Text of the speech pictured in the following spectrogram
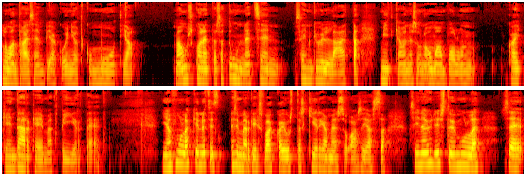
luontaisempia kuin jotkut muut. Ja mä uskon, että sä tunnet sen, sen kyllä, että mitkä on ne sun oman polun kaikkein tärkeimmät piirteet. Ja mullekin nyt siis esimerkiksi vaikka just tässä kirjamessuasiassa, siinä yhdistyy mulle se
